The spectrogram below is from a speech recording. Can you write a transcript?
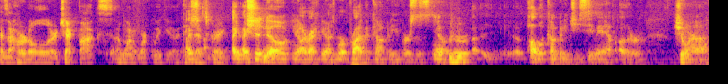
as a hurdle or a checkbox. I want to work with you. I think I sh- that's great. I, I should know, you know, I recognize we're a private company versus, you know, Mm-hmm. a, a public company GC may have other, Sure. uh,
